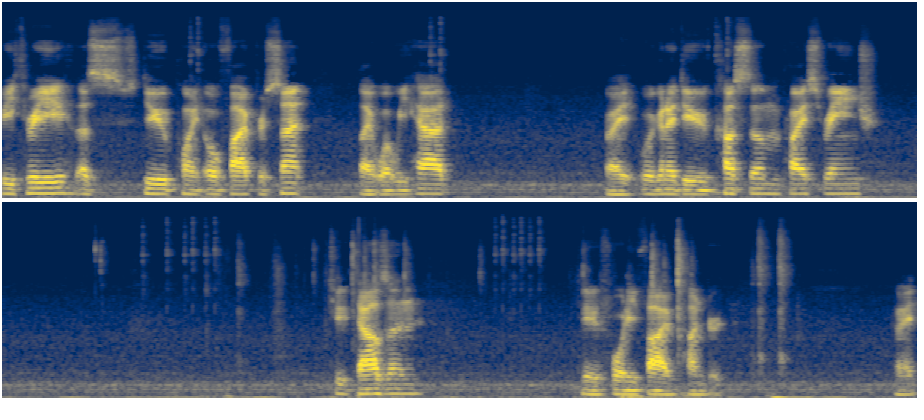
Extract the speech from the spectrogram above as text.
V3, let's do 0.05%, like what we had. Right, we're gonna do custom price range. 2000 to 4500 right?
